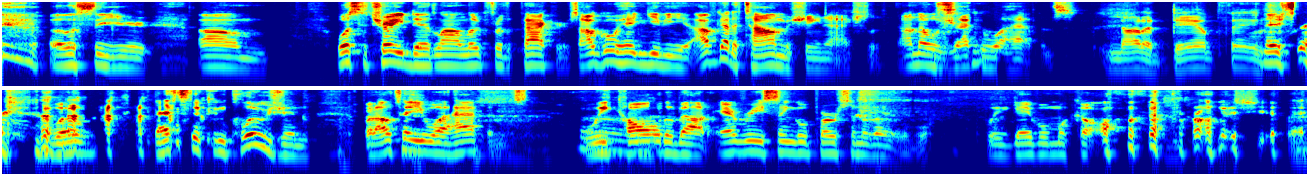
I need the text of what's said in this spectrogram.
well, let's see here. Um, what's the trade deadline look for the Packers? I'll go ahead and give you. I've got a time machine actually. I know exactly what happens. Not a damn thing. There's, well, that's the conclusion, but I'll tell you what happens. We called about every single person available. We gave them a call. I promise you that.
